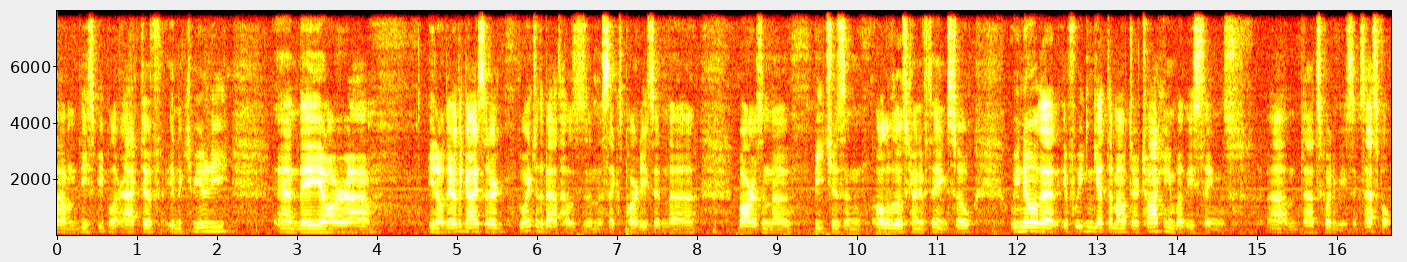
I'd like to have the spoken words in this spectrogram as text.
um, these people are active in the community and they are, um, you know, they're the guys that are going to the bathhouses and the sex parties and the bars and the beaches and all of those kind of things. So we know that if we can get them out there talking about these things, um, that's going to be successful.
